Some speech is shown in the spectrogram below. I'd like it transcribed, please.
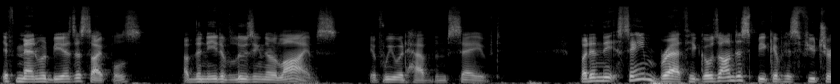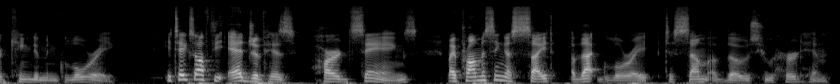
if men would be his disciples, of the need of losing their lives, if we would have them saved. But in the same breath, he goes on to speak of his future kingdom and glory. He takes off the edge of his hard sayings by promising a sight of that glory to some of those who heard him.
